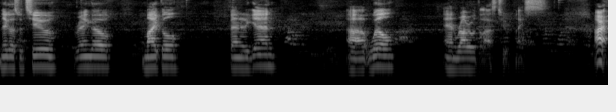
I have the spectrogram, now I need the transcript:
Nicholas with two, Ringo, Michael, Bennett again, uh, Will, and Robert with the last two. Nice. All right,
